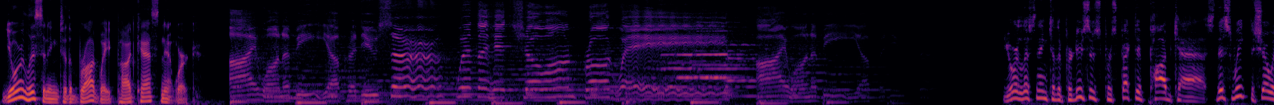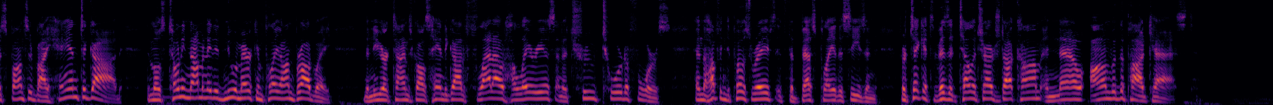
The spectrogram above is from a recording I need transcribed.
You're listening to the Broadway Podcast Network. I wanna be a producer with a hit show on Broadway. I wanna be a producer. You're listening to the Producer's Perspective podcast. This week, the show is sponsored by Hand to God, the most Tony nominated new American play on Broadway. The New York Times calls Hand to God flat out hilarious and a true tour de force. And the Huffington Post raves it's the best play of the season. For tickets, visit telecharge.com and now on with the podcast.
